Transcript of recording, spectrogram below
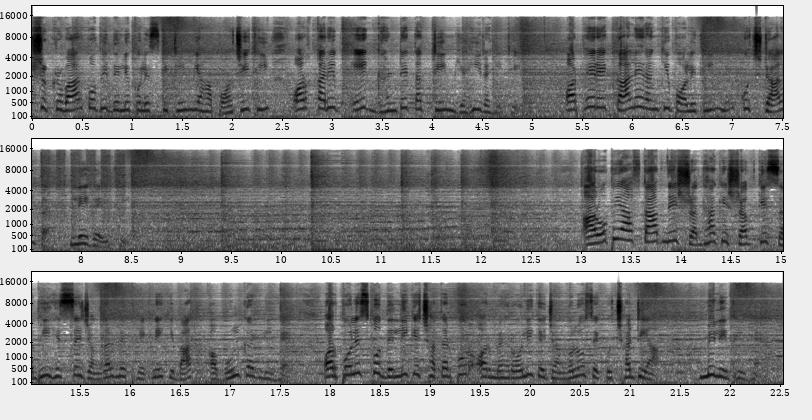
शुक्रवार को भी दिल्ली पुलिस की टीम यहाँ पहुँची थी और करीब एक घंटे तक टीम यहीं रही थी और फिर एक काले रंग की पॉलीथीन में कुछ डालकर ले गई थी। आरोपी आफ्ताब ने श्रद्धा के शव के सभी हिस्से जंगल में फेंकने की बात कबूल कर ली है और पुलिस को दिल्ली के छतरपुर और मेहरोली के जंगलों से कुछ हड्डियाँ मिली भी हैं।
